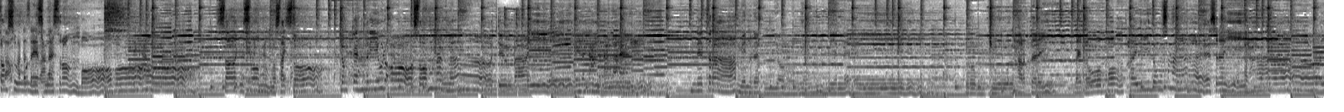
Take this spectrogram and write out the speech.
សំសួនស្មួនស្រងបវ សើចសំសាច់សចង្កេះរាវល្អសមនឹងជើងដៃនេត្រាមានរិទ្ធញញឹមមានន័យរំជួលហរតីបេះដូងបងភ័យលងស្នេហ៍ស្រីហើយ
